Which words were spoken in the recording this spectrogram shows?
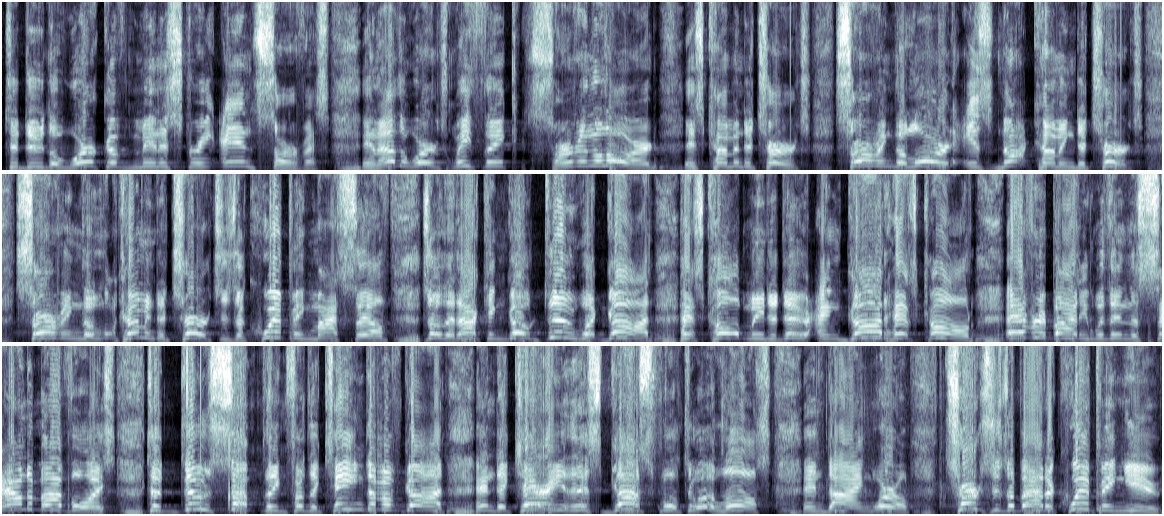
to do the work of ministry and service. In other words, we think serving the Lord is coming to church. Serving the Lord is not coming to church. Serving the coming to church is equipping myself so that I can go do what God has called me to do. And God has called everybody within the sound of my voice to do something for the kingdom of God and to carry this gospel to a lost and dying world. Church is about equipping you,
